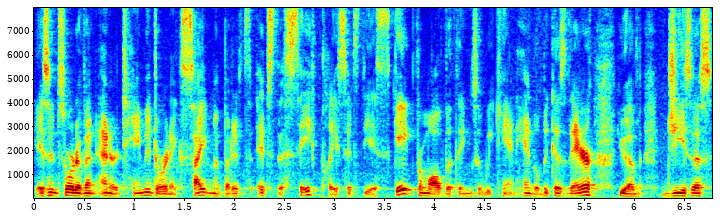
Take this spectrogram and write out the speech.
isn't sort of an entertainment or an excitement, but it's it's the safe place. It's the escape from all the things that we can't handle because there you have Jesus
